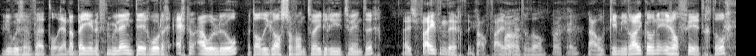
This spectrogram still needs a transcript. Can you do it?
Lewis en Vettel. Ja, dan ben je in de Formule 1 tegenwoordig echt een oude lul. Met al die gasten van 223. Hij is 35. Nou, 35 dan. Oké. Nou, Kimi Räikkönen is al 40, toch?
